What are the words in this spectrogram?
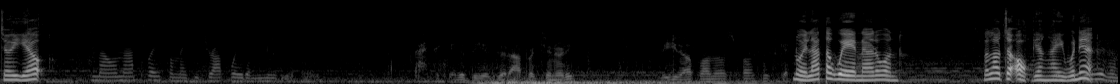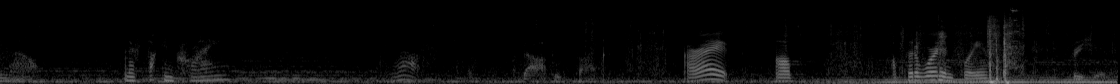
เจออีกแล้ว Smell in that place will make you drop weight immediately. I think it'd be a good opportunity. Beat up on those fuckers. Get หน่วยลาดตระเวนนะทุกคน แล้วเราจะออกยังไงวะเนี่ย Two of them, though. And they're fucking crying. It's rough. I'll be fine. All right. I'll I'll put a word in for you. Appreciate it.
